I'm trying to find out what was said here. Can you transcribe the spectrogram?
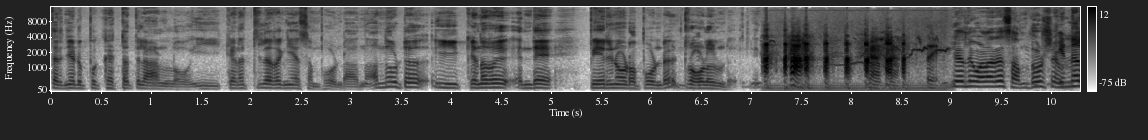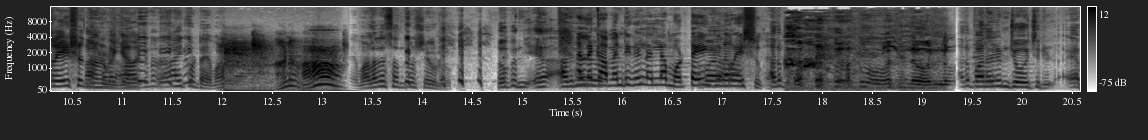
തെരഞ്ഞെടുപ്പ് ഘട്ടത്തിലാണല്ലോ ഈ കിണറ്റിലിറങ്ങിയ സംഭവം ഉണ്ടാകുന്നത്. അന്നോട്ട് ഈ കിണർ എന്റെ പേരിനോടൊപ്പം ഉണ്ട് ട്രോളുണ്ട്. എനിക്കതിൽ വളരെ സന്തോഷം. ആയിക്കോട്ടെ. വള- വളരെ സന്തോഷമേ ഉള്ളൂ. നമുക്ക് കമന്റുകളിലെല്ലാം മുട്ടയും കിണറേഷും അത് അത് പലരും ചോദിച്ചിട്ടുണ്ട്.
